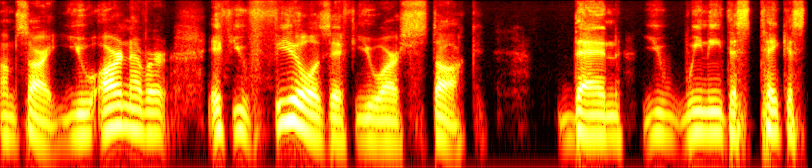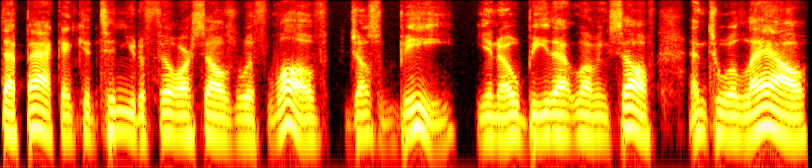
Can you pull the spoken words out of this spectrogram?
I'm sorry, you are never, if you feel as if you are stuck, then you we need to take a step back and continue to fill ourselves with love. Just be you know be that loving self and to allow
